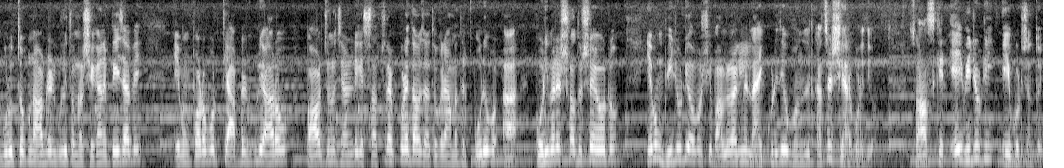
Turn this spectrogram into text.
গুরুত্বপূর্ণ আপডেটগুলি তোমরা সেখানে পেয়ে যাবে। এবং পরবর্তী আপডেটগুলি আরও পাওয়ার জন্য চ্যানেলটিকে সাবস্ক্রাইব করে দাও, যাতে করে আমাদের পরিব- পরিবারের সদস্য হয়ে ওঠো। এবং ভিডিওটি অবশ্যই ভালো লাগলে লাইক করে দিও, বন্ধুদের কাছে শেয়ার করে দিও। তো আজকের এই ভিডিওটি এই পর্যন্তই।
